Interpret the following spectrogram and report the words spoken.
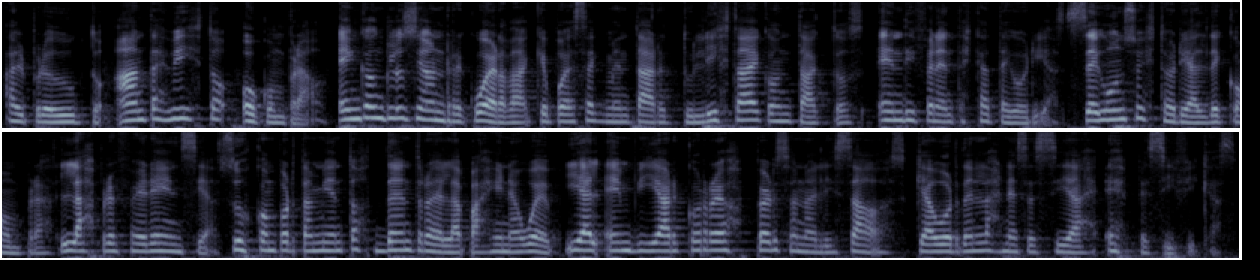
al producto antes visto o comprado. En conclusión, recuerda que puedes segmentar tu lista de contactos en diferentes categorías, según su historial de compras, las preferencias, sus comportamientos dentro de la página web y al enviar correos personalizados que aborden las necesidades específicas.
